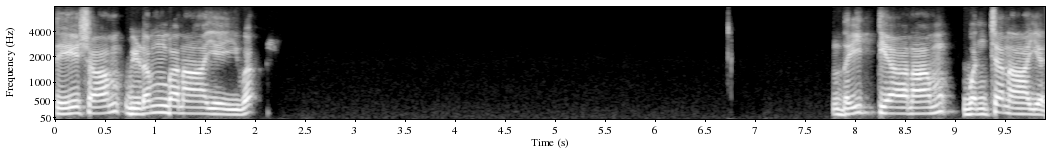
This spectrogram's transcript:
ತೇಷಾಂ ವಿಡಂಬನಾಯೈವ ದೈತ್ಯಾನಾಂ ವಂಚನಾಯ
